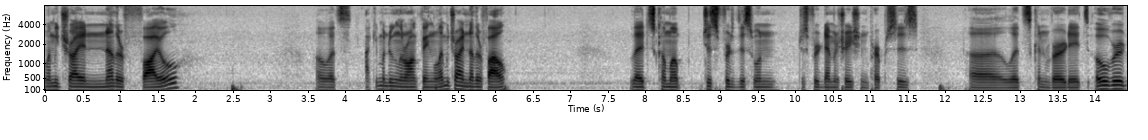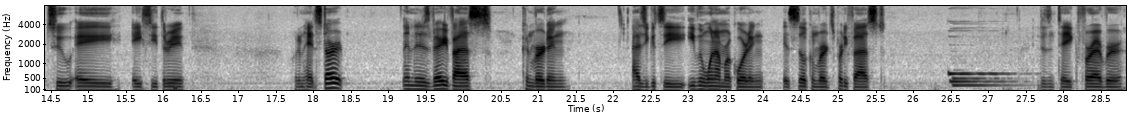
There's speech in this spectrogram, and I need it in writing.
Let me try another file. Oh let's I keep on doing the wrong thing. Let me try another file. Let's come up just for this one just for demonstration purposes. Uh, let's convert it over to a AC3 we're gonna hit start and it is very fast converting as you can see, even when I'm recording, it still converts pretty fast. It doesn't take forever.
